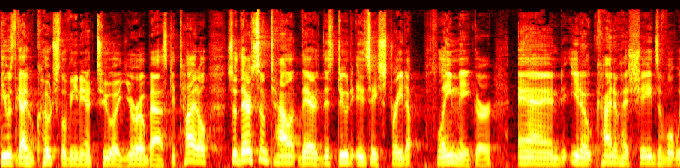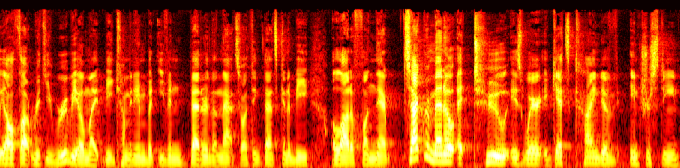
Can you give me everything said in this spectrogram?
He was the guy who coached Slovenia to a Eurobasket title. So there's some talent there. This dude is a straight up playmaker and you know kind of has shades of what we all thought Ricky Rubio might be coming in but even better than that. So I think that's going to be a lot of fun there. Sacramento at 2 is where it gets kind of interesting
